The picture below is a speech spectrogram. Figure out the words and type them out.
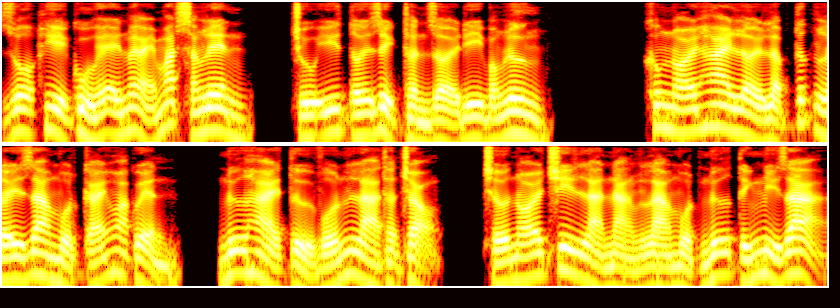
Dù thì củ hệ nảy mắt sáng lên, chú ý tới dịch thần rời đi bóng lưng. Không nói hai lời lập tức lấy ra một cái hoa quyển, nữ hải tử vốn là thận trọng, chớ nói chi là nàng là một nữ tính nị dạ,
